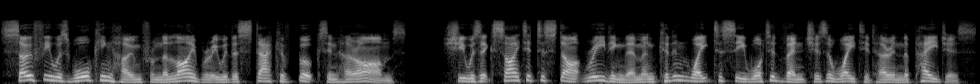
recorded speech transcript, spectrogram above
Sophie was walking home from the library with a stack of books in her arms. She was excited to start reading them and couldn't wait to see what adventures awaited her in the pages.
